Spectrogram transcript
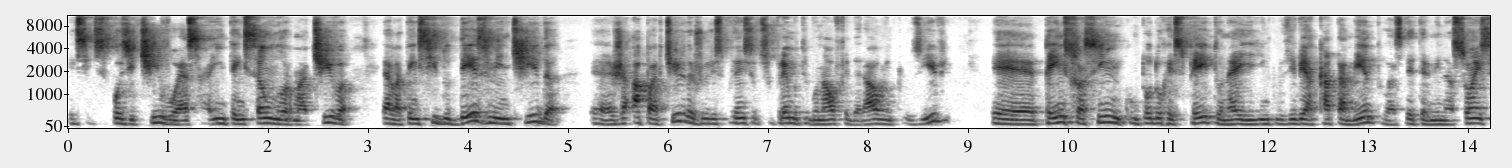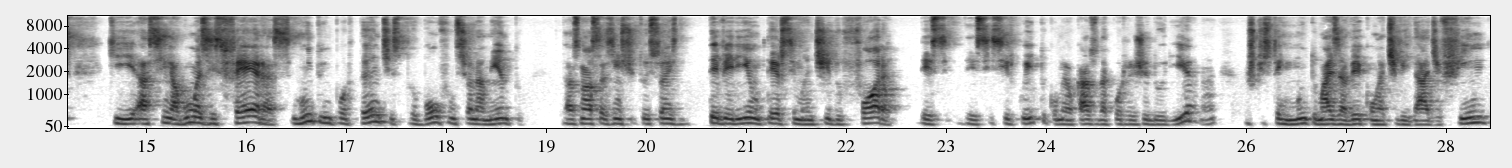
esse dispositivo, essa intenção normativa, ela tem sido desmentida é, já a partir da jurisprudência do Supremo Tribunal Federal, inclusive. É, penso assim, com todo respeito, né, e inclusive acatamento às determinações que, assim, algumas esferas muito importantes para o bom funcionamento das nossas instituições deveriam ter se mantido fora desse, desse circuito, como é o caso da corregedoria. Né? Acho que isso tem muito mais a ver com atividade fim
